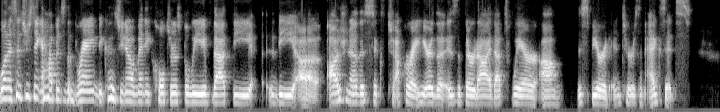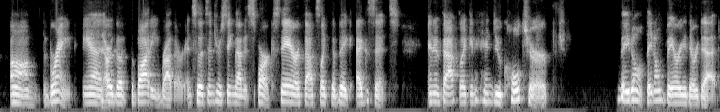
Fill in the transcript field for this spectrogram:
Well, it's interesting. It happens in the brain because you know many cultures believe that the the uh, ajna, the sixth chakra right here, the is the third eye. That's where um, the spirit enters and exits um, the brain and or the the body rather. And so it's interesting that it sparks there. If that's like the big exit, and in fact, like in Hindu culture, they don't they don't bury their dead.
